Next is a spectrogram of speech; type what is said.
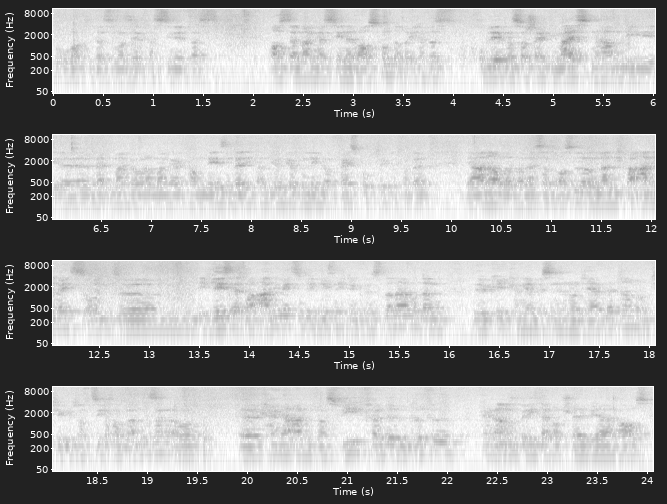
beobachte das immer sehr fasziniert, was aus der Manga-Szene rauskommt. Aber ich habe das Problem, was wahrscheinlich die meisten haben, die äh, Webmanga oder Manga kaum lesen, wenn ich dann irgendwie auf den Link auf Facebook klicke von der Jana oder Vanessa Drossel, dann lande ich bei Animex und ähm, ich lese erstmal Animex und ich lese nicht den Künstlernamen und dann, okay, ich kann hier ein bisschen hin und her blättern und hier gibt es noch zigtausend andere Sachen, aber äh, keine Ahnung was wie, fremde Begriffe, keine Ahnung, bin ich dann auch schnell wieder raus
